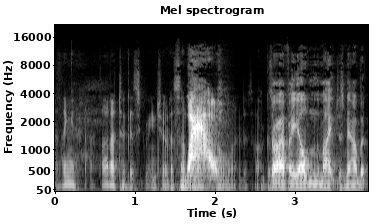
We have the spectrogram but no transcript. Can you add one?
I think I thought I took a screenshot of something. Wow. I wanted to talk about. Sorry if I yelled in the mic just now, but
